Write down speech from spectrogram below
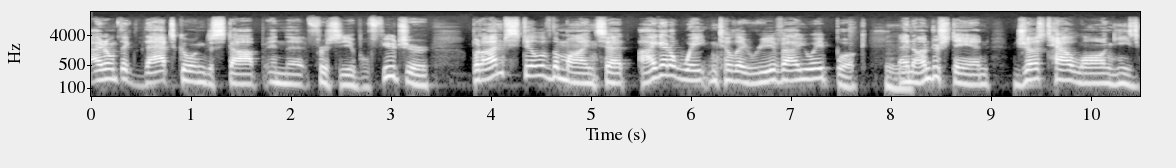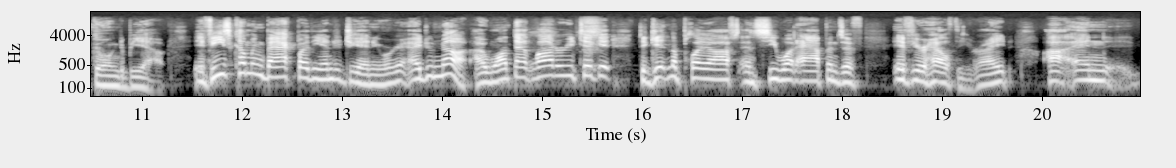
I don't think that's going to stop in the foreseeable future. But I'm still of the mindset I got to wait until they reevaluate Book Mhm. and understand just how long he's going to be out. If he's coming back by the end of January, I do not. I want that lottery ticket to get in the playoffs and see what happens if if you're healthy, right? Uh, and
